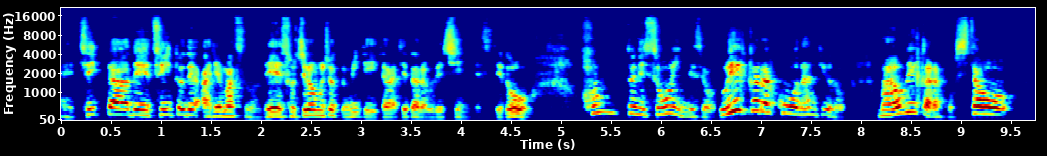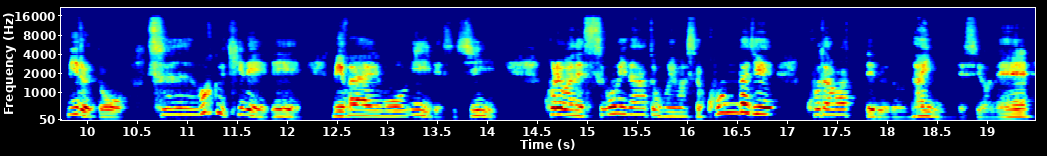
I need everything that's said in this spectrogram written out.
えー、ツイッターでツイートでありますので、そちらもちょっと見ていただけたら嬉しいんですけど、本当にすごいんですよ。上からこう、なんていうの、真上からこう下を見ると、すごく綺麗で、見栄えもいいですし、これはね、すごいなと思いました。こんだけこだわってるのないんですよね。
